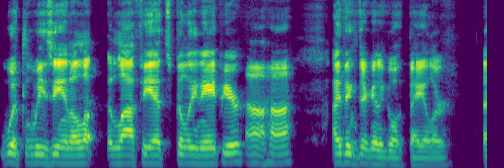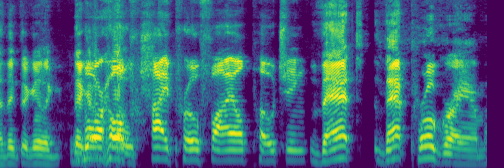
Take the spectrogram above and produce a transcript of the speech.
with Louisiana La- Lafayette's Billy Napier. Uh huh. I think they're going to go with Baylor. I think they're going to they're More hope, high profile poaching. that that program,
